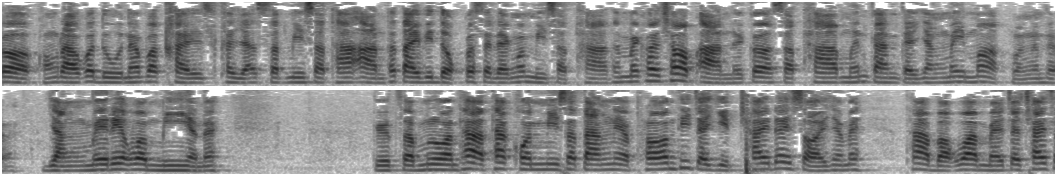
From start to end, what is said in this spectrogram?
ก็ของเราก็ดูนะว่าใครขยันมีศรัทธาอ่านพระไตรปิฎกก็แสดงว่ามีศรัทธาถ้าไม่ค่อยชอบอ่านเลยก็ศรัทธาเหมือนกันแต่ยังไม่มากเหมือนกันเถอะยังไม่เรียกว่ามีอะนะคือสำนวนถ้าถ้าคนมีสตังเนี่ยพร้อมที่จะหยิบใช้ได้สอยใช่ไหม ถ้าบอกว่าแม้จะใช้ส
